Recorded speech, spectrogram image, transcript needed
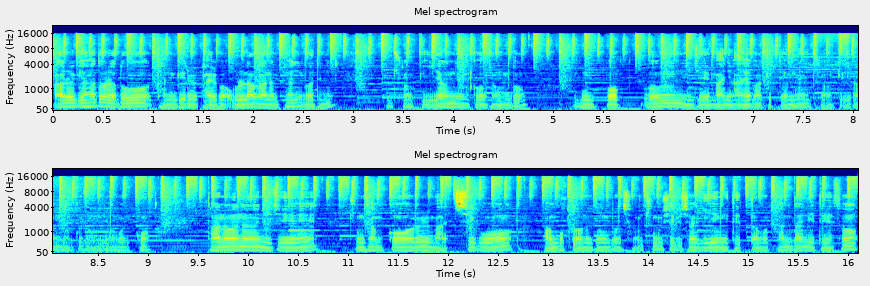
빠르게 하더라도 단계를 밟아 올라가는 편이거든요. 중학교 2학년 거 정도 문법은 이제 많이 안 해봤기 때문에 중학교 1학년 거 정도 하고 있고 단어는 이제 중3 거를 마치고 반복도 어느 정도 충실히 잘 이행이 됐다고 판단이 돼서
